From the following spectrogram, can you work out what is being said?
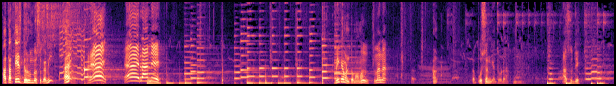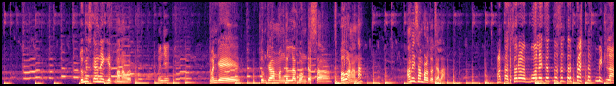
आता तेच धरून बसू का मी? अं? अरे ए राणे. मी काय म्हणतो मामा? हं, म्हणा. पुसून घ्या थोडं. असू दे. तुम्हीच काय नाही घेत मनावर? म्हणजे? म्हणजे तुमच्या मंगलला गोंडसा. भाऊ आणा ना. आम्ही सांभाळतो त्याला. आता सरळ बोलायचंच नसेल तर प्रश्नच मिटला.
